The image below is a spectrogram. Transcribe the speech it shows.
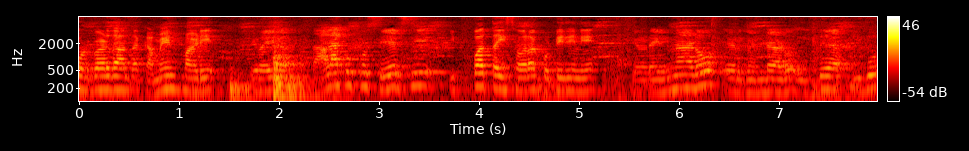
ಕೊಡಬೇಡ್ದಾ ಅಂತ ಕಮೆಂಟ್ ಮಾಡಿ. ಈ ರೈಟ್ ನಾಲ್ಕಕ್ಕೂ ಸೇರಿಸಿ ಇಪ್ಪತ್ತೈದು ಸಾವಿರ ಕೊಟ್ಟಿದ್ದೀನಿ. ಎರಡು ಹೆಣ್ಣಾಡು, ಎರಡು ಗಂಡಾಡು. ಇದು ಇದು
